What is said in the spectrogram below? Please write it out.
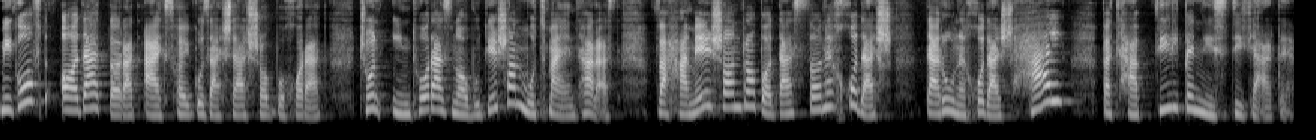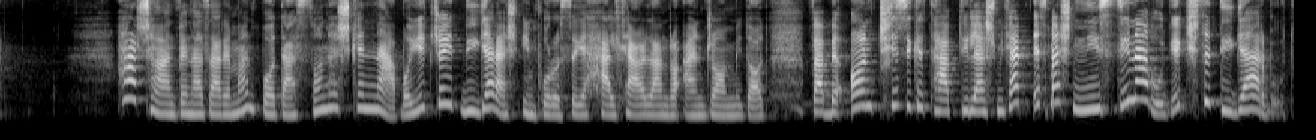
می گفت عادت دارد عکس های گذشتهش را بخورد چون اینطور از نابودیشان مطمئن تر است و همهشان را با دستان خودش درون خودش حل و تبدیل به نیستی کرده. هرچند به نظر من با دستانش که نه با یک جای دیگرش این پروسه حل کردن را انجام می‌داد و به آن چیزی که تبدیلش می‌کرد اسمش نیستی نبود یک چیز دیگر بود.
